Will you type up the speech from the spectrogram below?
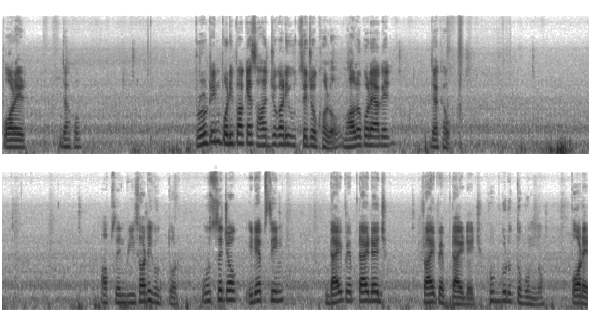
পরের, দেখো। প্রোটিন পরিপাকে সাহায্যকারী উৎসেচক হলো। ভালো করে আগে দেখো অপশন বি, সঠিক উত্তর। উৎসেচক ইডেপসিন ডাইপেপটাইডেজ, ট্রাইপেপটাইডেজ। খুব গুরুত্বপূর্ণ। পরের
